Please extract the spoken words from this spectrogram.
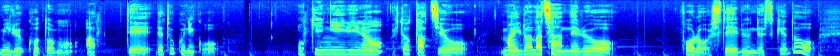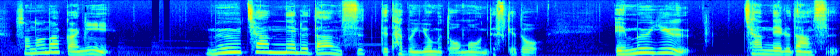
見ることもあってで特にこうお気に入りの人たちを、まあ、いろんなチャンネルをフォローしているんですけどその中に「ムーチャンネルダンス」って多分読むと思うんですけど MU チャンネルダンス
